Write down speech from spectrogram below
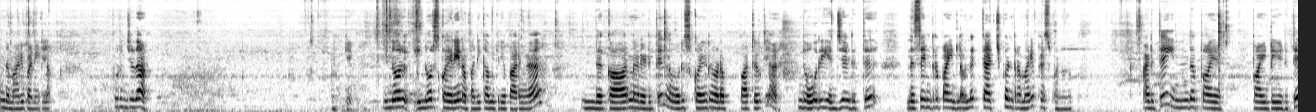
இந்த மாதிரி பண்ணிக்கலாம். புரிஞ்சுதா? ஓகே இன்னொரு இன்னொரு ஸ்கொயரையும் நான் பண்ணி காமிக்கிறேன் பாருங்கள் இந்த கார்னர் எடுத்து இந்த ஒரு ஸ்கொயரோட பார்ட் இருக்குல்ல இந்த ஒரு எஜ்ஜை எடுத்து இந்த சென்டர் பாயிண்டில் வந்து டச் பண்ணுற மாதிரி ப்ரெஸ் பண்ணணும். அடுத்து இந்த பாய் பாயிண்ட்டை எடுத்து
